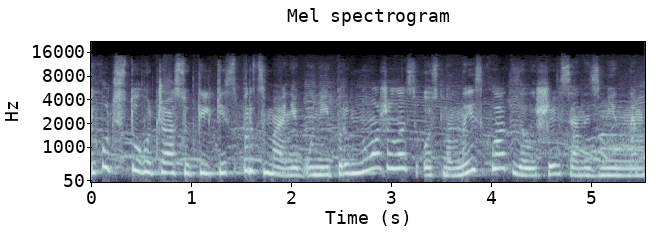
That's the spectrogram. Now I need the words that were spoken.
І хоч з того часу кількість спортсменів у ній примножилась, основний склад залишився незмінним.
